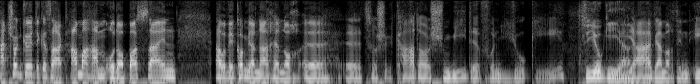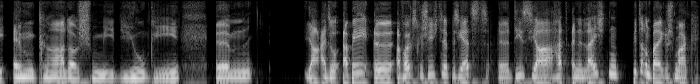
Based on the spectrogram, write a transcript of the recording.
hat schon Goethe gesagt, Hammer haben oder Boss sein. Aber wir kommen ja nachher noch äh, äh, zur Sch- Kaderschmiede von Yogi. Zu Yogi, ja. Ja, wir haben auch den EM-Kaderschmied Yogi. Ähm, ja, also RB, äh, Erfolgsgeschichte bis jetzt. Äh, dieses Jahr hat einen leichten bitteren Beigeschmack.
